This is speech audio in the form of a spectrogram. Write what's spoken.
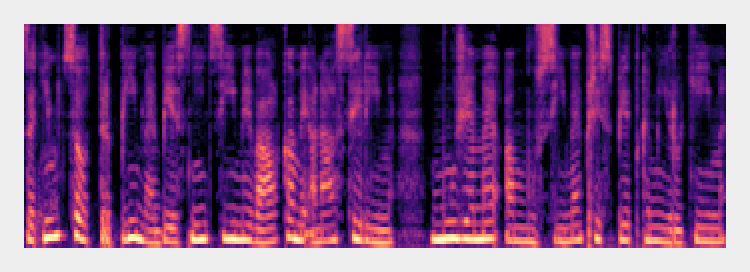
Zatímco trpíme běsnícími válkami a násilím, můžeme a musíme přispět k míru tím,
